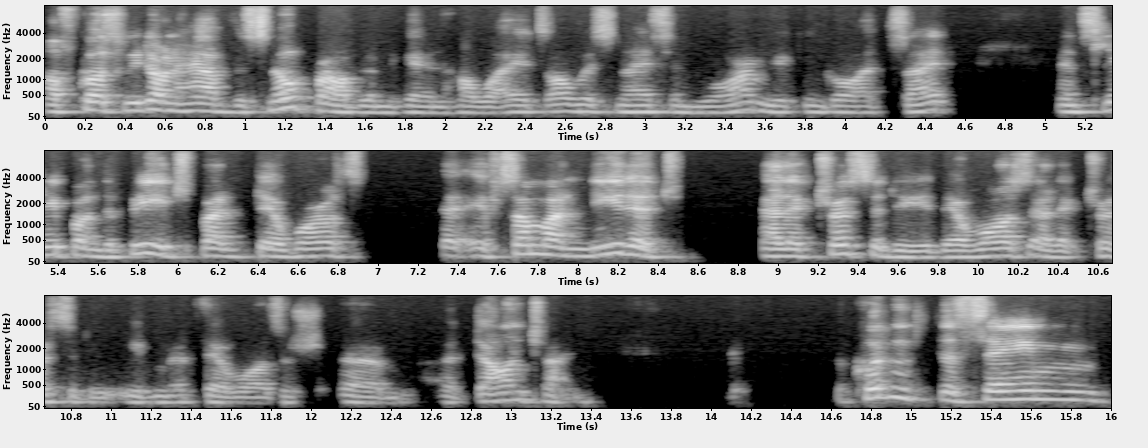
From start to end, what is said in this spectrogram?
Of course, we don't have the snow problem here in Hawaii. It's always nice and warm. You can go outside and sleep on the beach. But there was, if someone needed electricity, there was electricity, even if there was a, um, a downtime. Couldn't the same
